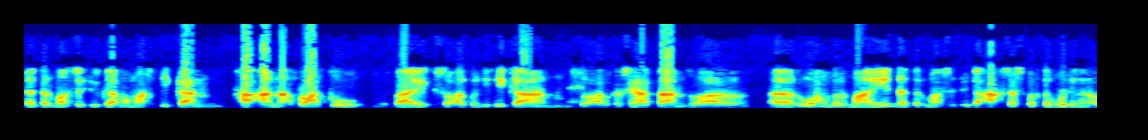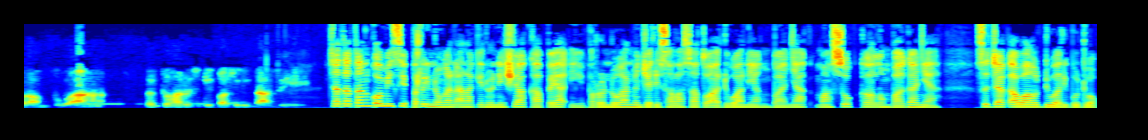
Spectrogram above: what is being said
dan termasuk juga memastikan hak anak pelaku, baik soal pendidikan, soal kesehatan, soal uh, ruang bermain, dan termasuk juga akses bertemu dengan orang tua, tentu harus difasilitasi. Catatan Komisi Perlindungan Anak Indonesia KPAI, perundungan menjadi salah satu aduan yang banyak masuk ke lembaganya. Sejak awal 2022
